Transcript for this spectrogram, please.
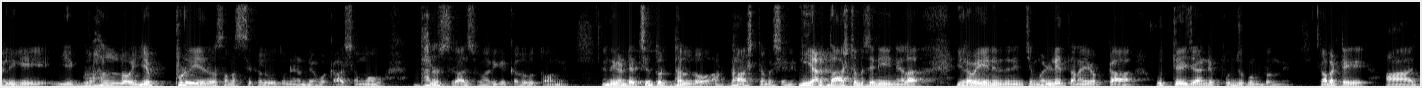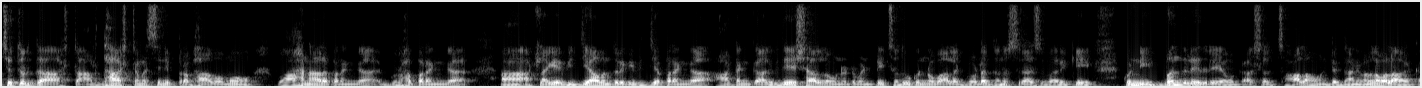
కలిగి ఈ గృహంలో ఎప్పుడు ఏదో సమస్య కలుగుతూనే ఉండే అవకాశము ధనుసు రాశి వారికి కలుగుతోంది. ఎందుకంటే చతుర్థంలో అర్ధాష్టమ శని ఈ అర్ధాష్టమ శని ఈ నెల ఇరవై ఎనిమిది నుంచి మళ్ళీ తన యొక్క ఉత్తేజాన్ని పుంజుకుంటుంది. కాబట్టి ఆ చతుర్థ అష్ట అర్ధాష్టమ శని ప్రభావము వాహనాల పరంగా గృహపరంగా అట్లాగే అలాగే విద్యావంతులకి విద్యాపరంగా ఆటంకాలు విదేశాల్లో ఉన్నటువంటి చదువుకున్న వాళ్ళకి కూడా ధనుసు రాశి వారికి కొన్ని ఇబ్బందులు ఎదురయ్యే అవకాశాలు చాలా ఉంటాయి. దానివల్ల వాళ్ళ యొక్క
